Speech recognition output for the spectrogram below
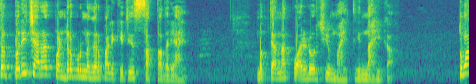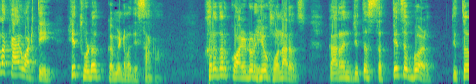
तर परिचारक पंढरपूर नगरपालिकेचे सत्ताधारी आहेत. मग त्यांना कॉरिडॉरची माहिती नाही का? तुम्हाला काय वाटते हे थोडं कमेंटमध्ये सांगा. खरं तर कॉरिडॉर हे होणारच कारण जिथं सत्तेचं बळ तिथं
